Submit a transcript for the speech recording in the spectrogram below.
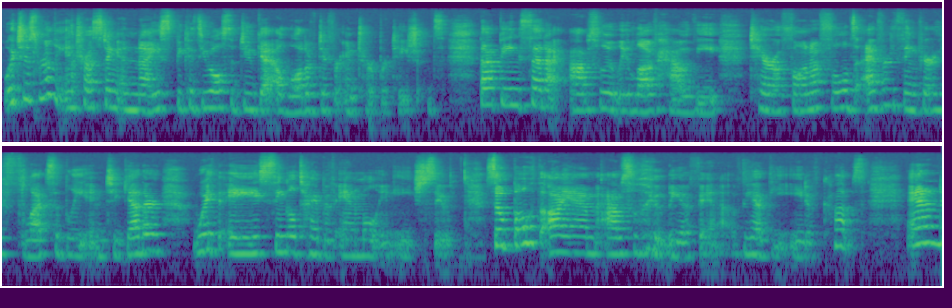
which is really interesting and nice because you also do get a lot of different interpretations. That being said, I absolutely love how the Tarot Fauna folds everything very flexibly in together with a single type of animal in each suit. So both I am absolutely a fan of. We have the Eight of Cups and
